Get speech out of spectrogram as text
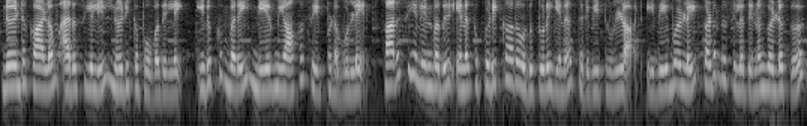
நீண்ட காலம் அரசியலில் நீடிக்கப் போவதில்லை. இருக்கும் வரை நேர்மையாக செயற்பட உள்ளேன் அரசியல் என்பது எனக்கு பிடிக்காத ஒரு துறை என தெரிவித்துள்ளார். இதேவேளை கடந்த சில தினங்களுக்கு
